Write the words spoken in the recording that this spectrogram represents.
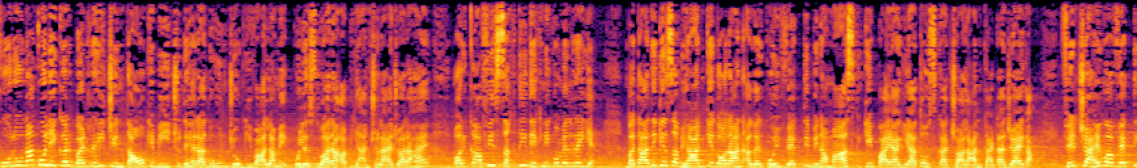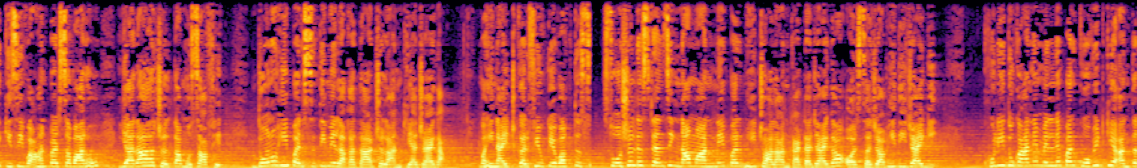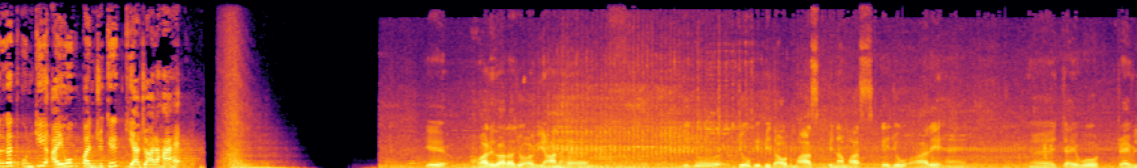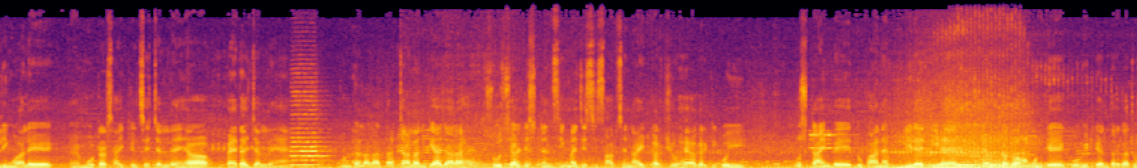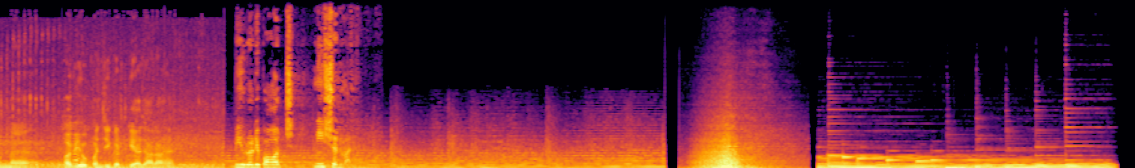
Corona को लेकर बढ़ रही चिंताओं के बीच देहरादून जोगीवाला में पुलिस द्वारा अभियान चलाया जा रहा है और काफ़ी सख्ती देखने को मिल रही है। बता दें कि इस अभियान के दौरान अगर कोई व्यक्ति बिना मास्क के पाया गया तो उसका चालान काटा जाएगा। फिर चाहे वह व्यक्ति किसी वाहन पर सवार हो या राह चलता मुसाफिर, दोनों ही परिस्थिति में लगातार चलान किया जाएगा। वहीं नाइट कर्फ्यू के वक्त सोशल डिस्टेंसिंग न मानने पर भी चालान काटा जाएगा और सजा भी दी जाएगी। खुली दुकानें मिलने पर कोविड के अंतर्गत उनके आयोग पंजीकृत किया जा रहा है। ये हमारे द्वारा जो अभियान है, ये जो जो भी विदाउट मास्क बिना मास्क के जो आ रहे हैं चाहे वो ट्रैवलिंग वाले मोटरसाइकिल से चल रहे हैं या पैदल चल रहे हैं, उनका लगातार चालन किया जा रहा है। सोशल डिस्टेंसिंग में जिस हिसाब से नाइट कर्फ्यू है, अगर कि कोई उस टाइम पे दुकानें खुली रहती है तो उनका तो हम उनके कोविड के अंतर्गत उनमें अभियोग पंजीकृत किया जा रहा है। Bureau report, nation one.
